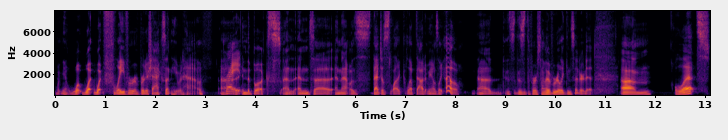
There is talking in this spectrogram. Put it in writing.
what- you know what what what flavor of British accent he would have uh, Right. in the books and and uh, and that was that just like leapt out at me. I was like, oh, uh, this this is the first time I've ever really considered it. Um, let's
